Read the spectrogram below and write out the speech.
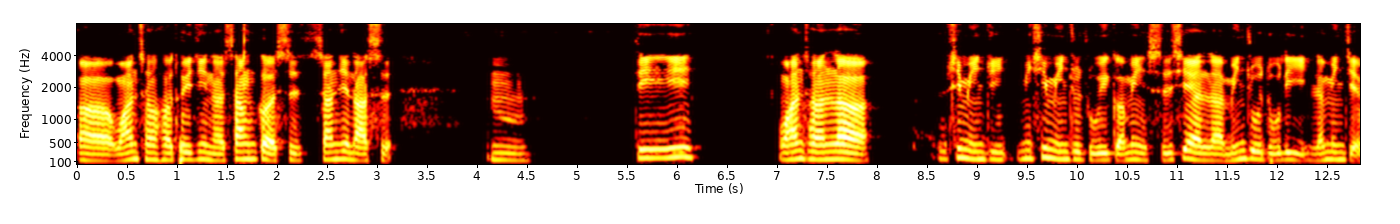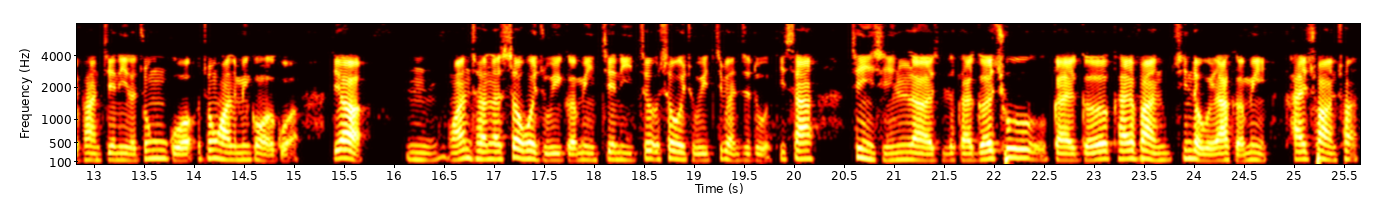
呃完成和推进了三个事三件大事。嗯，第一，完成了新民主新民主主义革命，实现了民族独立、人民解放，建立了中国中华人民共和国。第二，嗯，完成了社会主义革命，建立这社会主义基本制度。第三，进行了改革出改革开放新的伟大革命，开创创。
